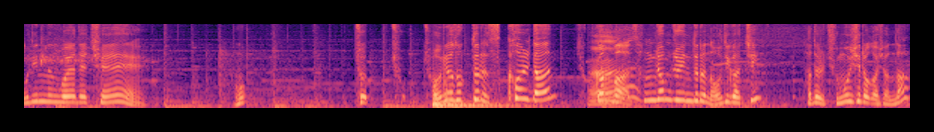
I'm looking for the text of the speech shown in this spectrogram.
어디 있는 거야 대체? 어? 저, 저, 저 녀석들은 스컬단? 잠깐만, 어? 상점 주인들은 어디 갔지? 다들 주무시러 가셨나?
